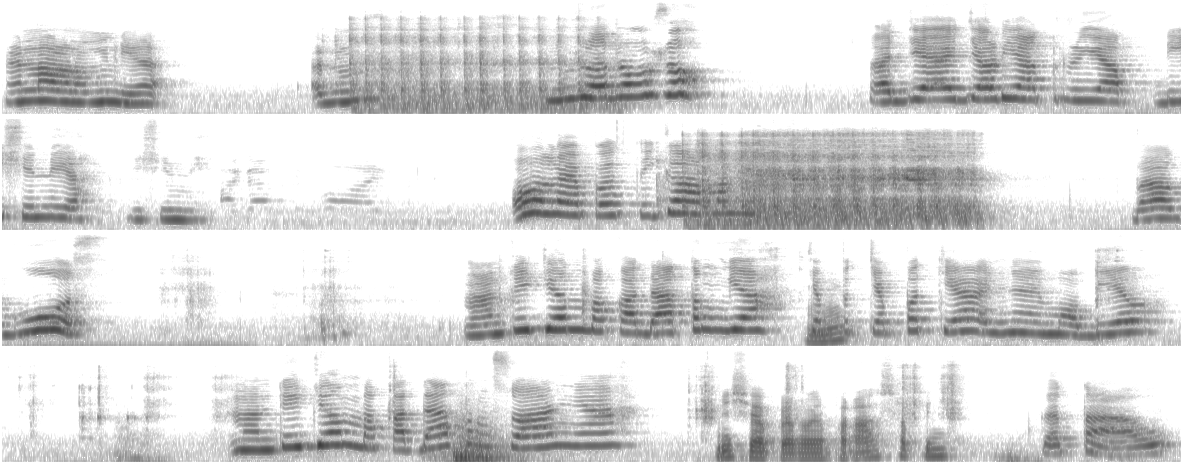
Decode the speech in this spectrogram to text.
Eh, nolongin ya. Aduh. Ada musuh. Aja aja lihat lihat di sini ya, di sini. Oh, level 3 aman. Bagus. Nanti jam bakal datang ya. Hmm? Cepet-cepet ya ini mobil. Nanti jam bakal datang soalnya. Ini siapa yang lempar asap ini? Gak tahu.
